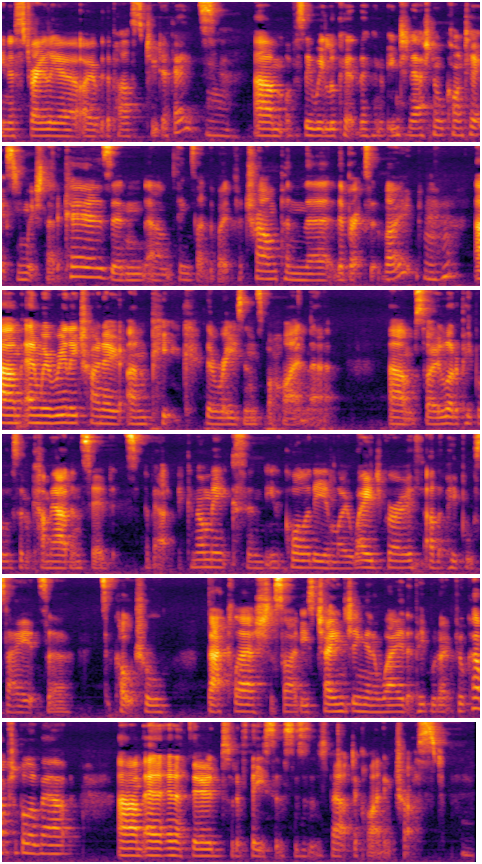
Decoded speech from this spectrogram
in Australia over the past two decades. Mm. Um, obviously, we look at the kind of international context in which that occurs and um, things like the vote for Trump and the, the Brexit vote. Mm-hmm. Um, and we're really trying to unpick the reasons behind that. Um, so a lot of people have sort of come out and said it's about economics and inequality and low wage growth. Other people say it's a, it's a cultural backlash, society's changing in a way that people don't feel comfortable about. Um, and, and, a third sort of thesis is about declining trust. Mm.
